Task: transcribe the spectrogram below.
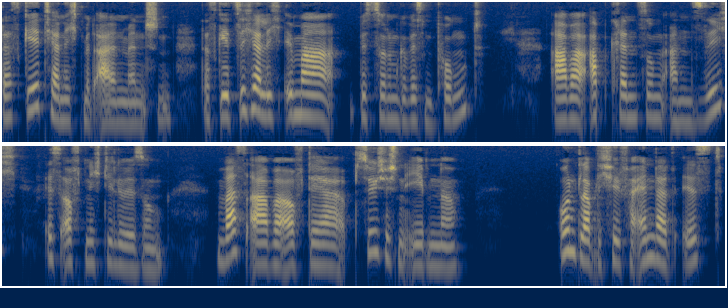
das geht ja nicht mit allen Menschen. Das geht sicherlich immer bis zu einem gewissen Punkt. Aber Abgrenzung an sich ist oft nicht die Lösung. Was aber auf der psychischen Ebene unglaublich viel verändert ist,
